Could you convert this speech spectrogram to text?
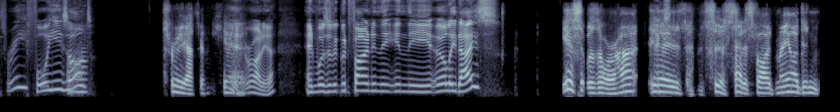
three, four years Uh-huh. old. Three, I think. Yeah. Yeah, right. Yeah. And was it a good phone in the in the early days? Yes, it was all right. Yeah, it sort of satisfied me. I didn't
